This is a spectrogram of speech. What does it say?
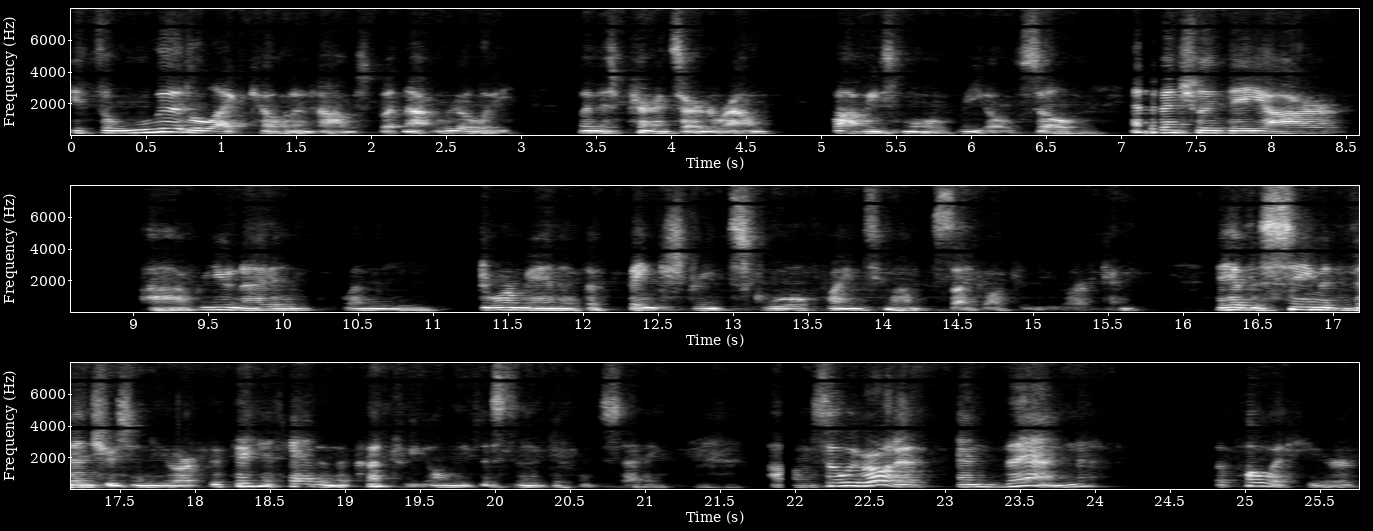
it's a little like Calvin and Hobbes, but not really. When his parents aren't around, Bobby's more real. So, mm-hmm. and eventually they are uh, reunited when the doorman at the Bank Street School finds him on the sidewalk in New York. And they have the same adventures in New York that they had had in the country, only just in a different setting. Um, so we wrote it, and then the poet here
